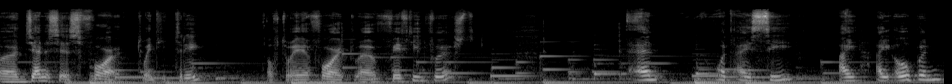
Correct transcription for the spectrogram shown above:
uh, Genesis 4.23. of 4, 15 first. And what I see, I, I open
